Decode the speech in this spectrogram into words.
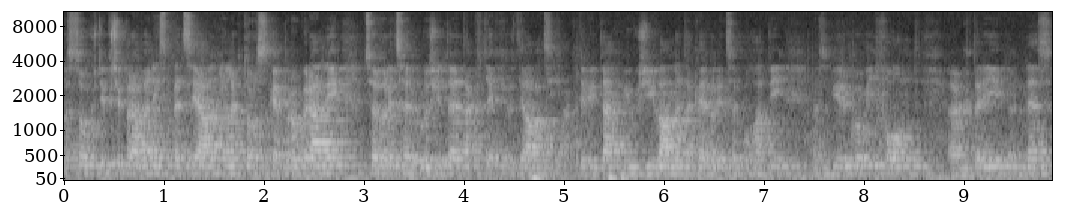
e, jsou vždy připraveny speciální lektorské programy, co je velice důležité, tak v těch vzdělávacích aktivitách využíváme také velice bohatý sbírkový fond, e, který dnes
